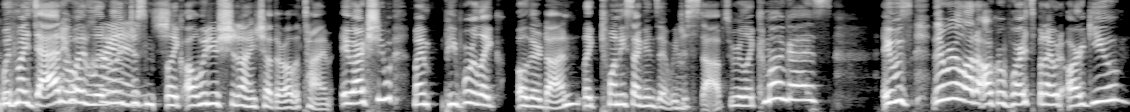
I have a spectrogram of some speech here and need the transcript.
with my dad, who I literally cringe. just like all we do is shit on each other all the time. It actually, my people were like, "Oh, they're done." Like 20 seconds in, we just stopped. We were like, "Come on, guys." It was there were a lot of awkward parts, but I would argue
